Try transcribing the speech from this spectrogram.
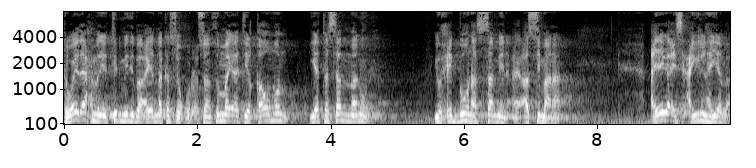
riwaayada axmed iyo tirmidi baa ayadna ka soo qurucsan uma yaأtii qawm yatasammanuun yuxibuuna asimana ayagaa iscayilinayaba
